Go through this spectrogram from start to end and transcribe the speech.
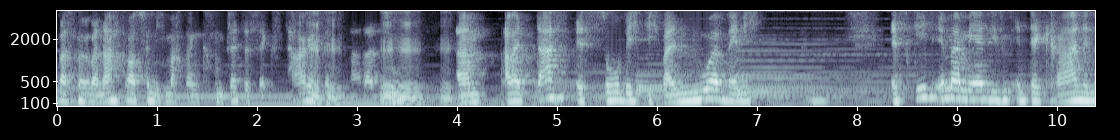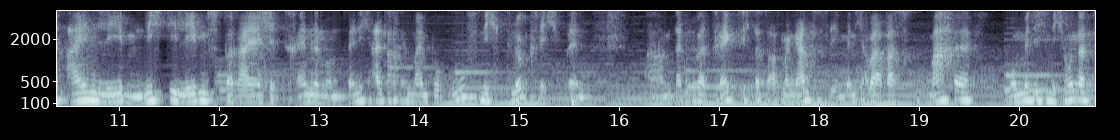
was man über Nacht rausfindet. Ich mache dann ein komplettes Sechs-Tages-Seminar mhm. dazu. Mhm. Mhm. Ähm, aber das ist so wichtig, weil nur wenn ich es geht immer mehr in diesem integralen Einleben, nicht die Lebensbereiche trennen. Und wenn ich einfach in meinem Beruf nicht glücklich bin, dann überträgt sich das auf mein ganzes Leben. Wenn ich aber was mache, womit ich mich 100%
